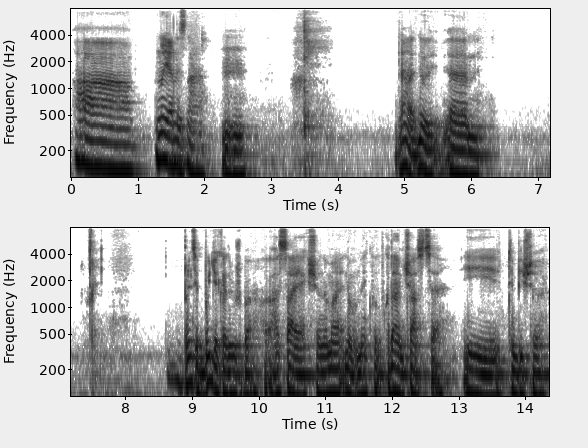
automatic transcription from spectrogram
А, Ну, я не знаю. Угу. Да, ну, ем, в принципі, будь-яка дружба гасає, якщо немає. Ну, ми вкладаємо час в це. І тим більше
